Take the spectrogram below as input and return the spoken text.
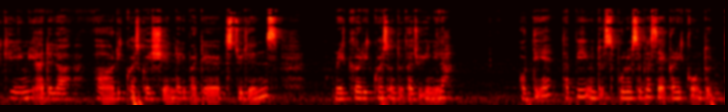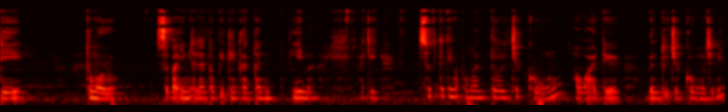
Okay, ini adalah uh, request question daripada students. Mereka request untuk tajuk inilah. Otik eh. Tapi untuk 10-11 saya akan record untuk day tomorrow. Sebab ini adalah topik tingkatan 5. Okay. So kita tengok pemantul cekung Awak ada bentuk cekung macam ni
